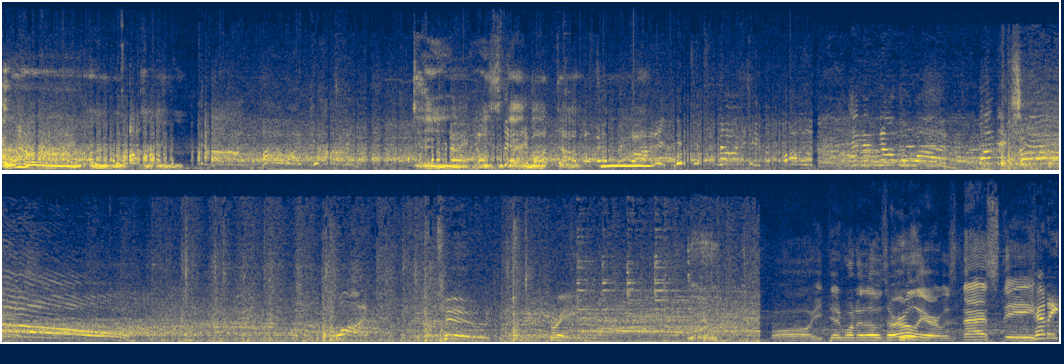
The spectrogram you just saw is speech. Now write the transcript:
Oh, Angle, Kurt Angle. Dang, he's got knocked out. And another one. On the toe. One, two, three. Oh, he did one of those earlier. It was nasty. Can he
